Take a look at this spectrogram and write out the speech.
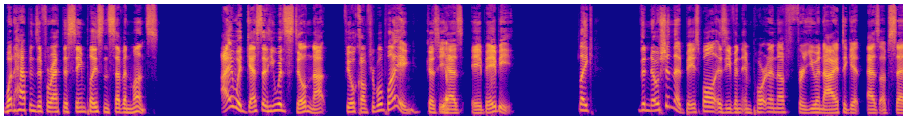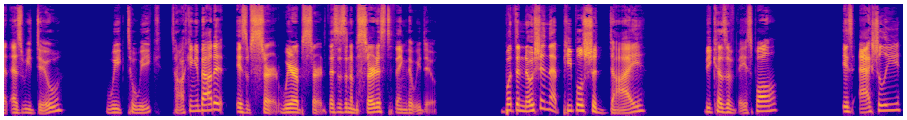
What happens if we're at this same place in seven months? I would guess that he would still not feel comfortable playing because he yep. has a baby. Like, the notion that baseball is even important enough for you and I to get as upset as we do week to week talking about it is absurd. We're absurd. This is an absurdist thing that we do. But the notion that people should die because of baseball is actually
